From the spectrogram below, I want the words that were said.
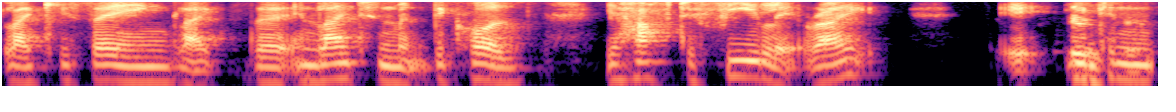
like you're saying like the enlightenment because you have to feel it right? It, you can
